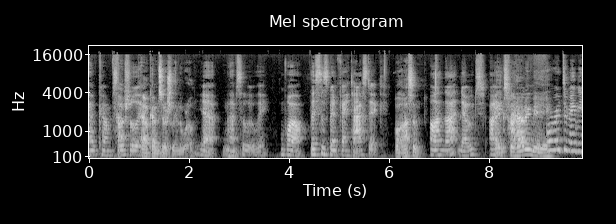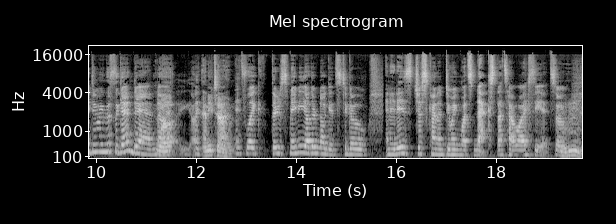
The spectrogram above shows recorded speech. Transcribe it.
outcome socially. outcome socially in the world. Yeah, mm-hmm. absolutely. Wow, this has been fantastic. Well, awesome. On that note, I Thanks for I having me. Forward to maybe doing this again, Dan. Well, I, I, Anytime. it's like there's maybe other nuggets to go, and it is just kind of doing what's next. That's how I see it. So, Mm-hmm.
